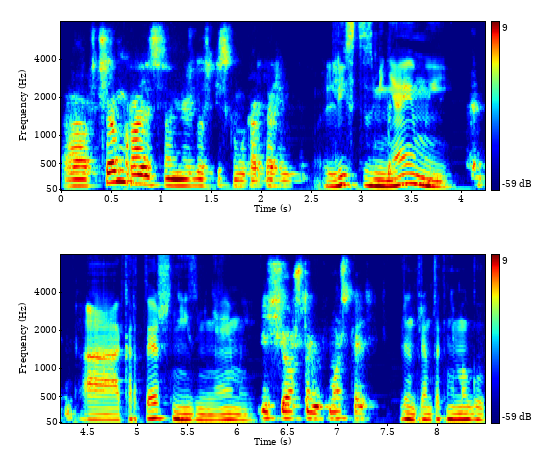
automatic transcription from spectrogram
А в чем разница между списком и кортежем? Лист изменяемый, а кортеж неизменяемый. Еще что-нибудь можешь сказать? Блин, прям так не могу.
